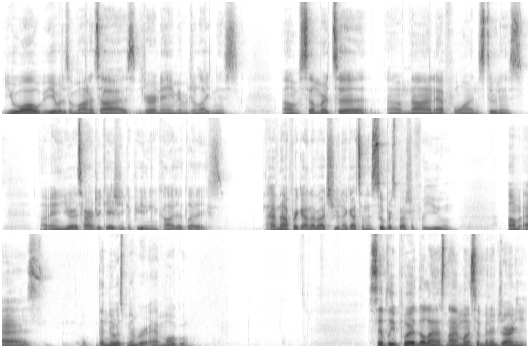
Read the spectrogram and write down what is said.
you all will be able to monetize your name, image, and likeness, um, similar to um, non F1 students uh, in U.S. higher education competing in college athletics. Have not forgot about you, and I got something super special for you um, as the newest member at Mogul. Simply put, the last nine months have been a journey.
